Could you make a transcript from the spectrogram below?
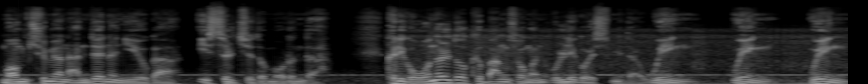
멈추면 안 되는 이유가 있을지도 모른다. 그리고 오늘도 그 방송은 울리고 있습니다. 윙, 윙, 윙.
